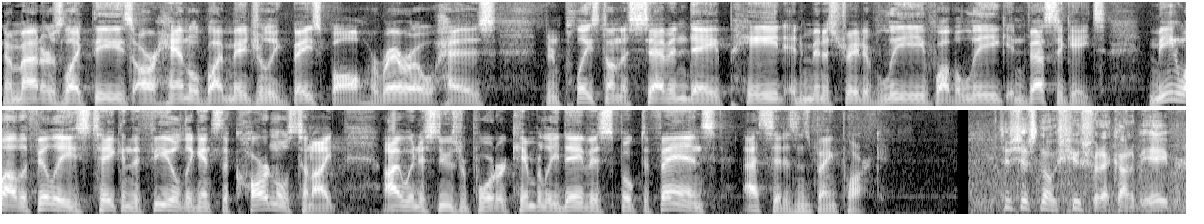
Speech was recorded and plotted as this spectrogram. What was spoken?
Now, matters like these are handled by Major League Baseball. Herrera has been placed on a seven day paid administrative leave while the league investigates. Meanwhile, the Phillies taking the field against the Cardinals tonight. Eyewitness News reporter Kimberly Davis spoke to fans at Citizens Bank Park. There's just no excuse for that kind of behavior.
